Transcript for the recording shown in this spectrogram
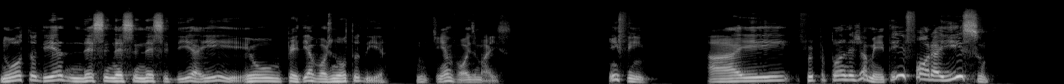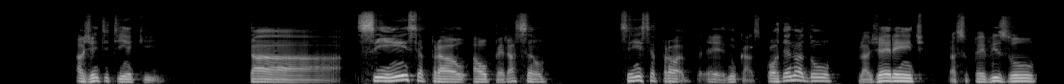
No outro dia, nesse, nesse, nesse dia aí, eu perdi a voz no outro dia. Não tinha voz mais. Enfim, aí fui para o planejamento. E fora isso, a gente tinha que dar ciência para a operação, ciência para, é, no caso, coordenador, para gerente, para supervisor.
